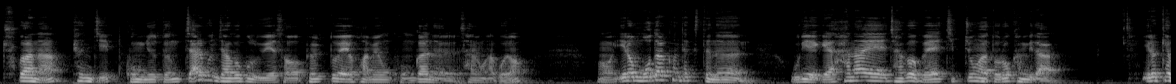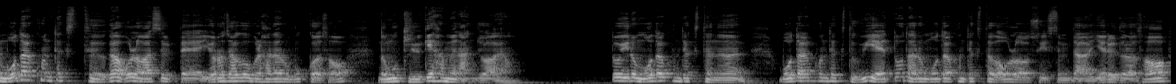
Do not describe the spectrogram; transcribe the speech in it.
추가나 편집, 공유 등 짧은 작업을 위해서 별도의 화면 공간을 사용하고요. 어, 이런 modal context는 우리에게 하나의 작업에 집중하도록 합니다. 이렇게 modal context가 올라왔을 때 여러 작업을 하나로 묶어서 너무 길게 하면 안 좋아요. 또 이런 modal context는 modal context 위에 또 다른 modal context가 올라올 수 있습니다. 예를 들어서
